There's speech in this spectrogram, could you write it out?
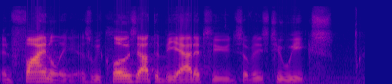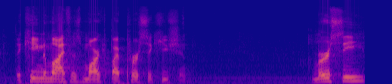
And finally, as we close out the Beatitudes over these two weeks, the kingdom life is marked by persecution. Mercy,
